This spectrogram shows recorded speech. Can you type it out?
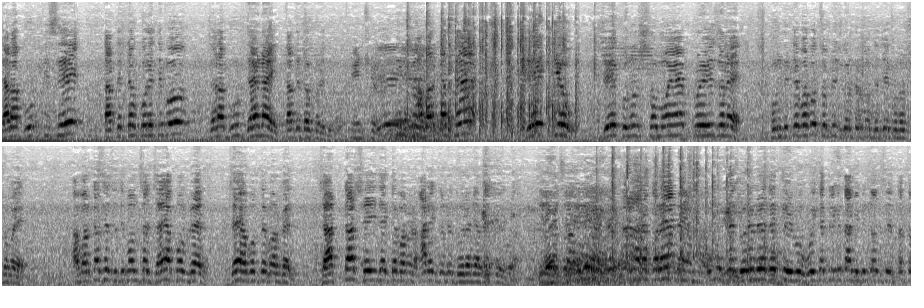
যারা ভোট দিছে তাদেরটাও করে দিব। যারা ভোট দেয় নাই তাদেরটাও করে দিব। আমার কাছে যে কেউ যে কোনো সময়ে প্রয়োজনে ফোন দিতে পারব চব্বিশ ঘণ্টার মধ্যে যে কোনো সময়ে। আমার কাছে যদি মন চায় যায়া বলবেন যায়া বলতে পারবেন যারটা সেই দেখতে পারবেন আরেকজনের ধরে নিয়ে যেতে হইব ধরে নিয়ে যেতে হইব ওই ক্ষেত্রে কিন্তু আমি কিন্তু তার তো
